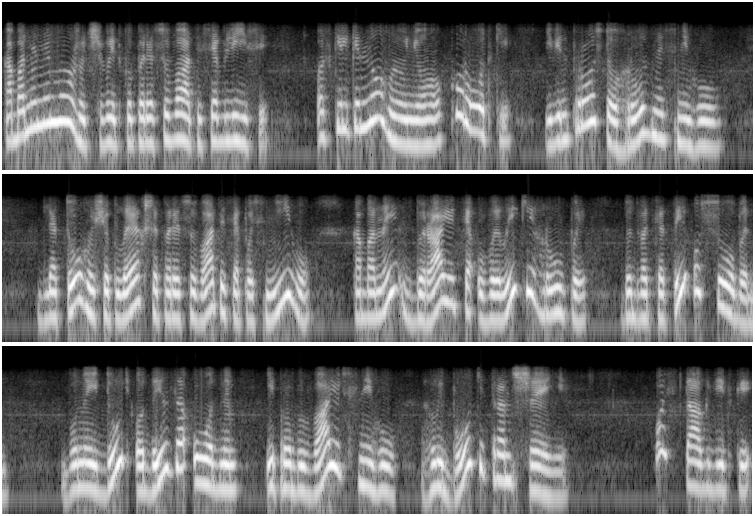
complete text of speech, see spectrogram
кабани не можуть швидко пересуватися в лісі, оскільки ноги у нього короткі, і він просто грузне в снігу. Для того, щоб легше пересуватися по снігу, кабани збираються у великі групи до 20 особин. Вони йдуть один за одним і пробивають в снігу глибокі траншеї. Ось так, дітки,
